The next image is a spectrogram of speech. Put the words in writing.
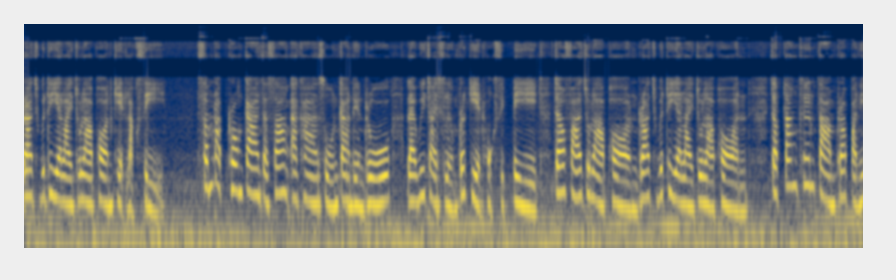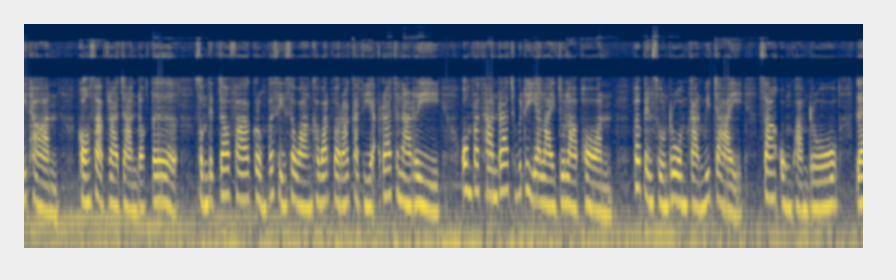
ราชวิทยาลัยจุฬาภรณ์เขตหลักสี่ สำหรับโครงการจะสร้างอาคารศูนย์การเรียนรู้ และวิจัยเฉลิมพระเกียรติ 60 ปี เจ้าฟ้าจุฬาภรณ์ราชวิทยาลัยจุฬาภรณ์จัดตั้งขึ้นตามพระปณิธานของศาสตราจารย์ ดร สมเด็จเจ้าฟ้ากรมพระศรีสว่างควัตวรคัตยราชนารี องค์ประธานราชวิทยาลัยจุฬาภรณ์เพื่อเป็นศูนย์รวมการวิจัย สร้างองค์ความรู้ และ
